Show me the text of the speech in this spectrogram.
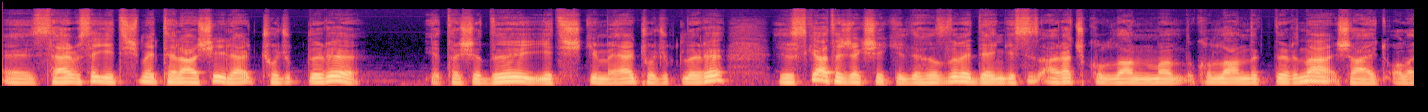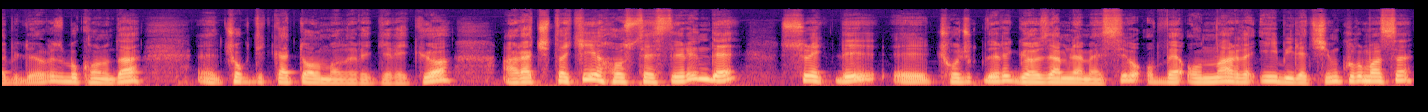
e, servise yetişme telaşıyla çocukları taşıdığı yetişkin veya çocukları riske atacak şekilde hızlı ve dengesiz araç kullanma, kullandıklarına şahit olabiliyoruz. Bu konuda e, çok dikkatli olmaları gerekiyor. Araçtaki hosteslerin de sürekli e, çocukları gözlemlemesi ve onlarla iyi bir iletişim kurması,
